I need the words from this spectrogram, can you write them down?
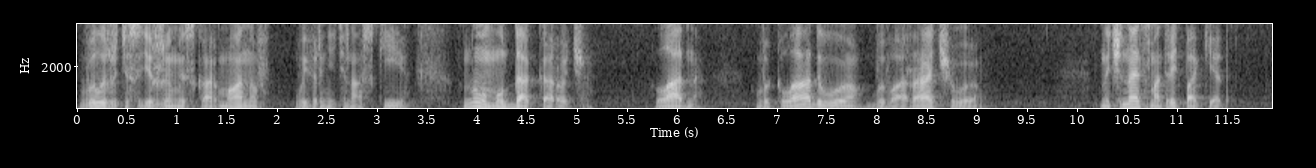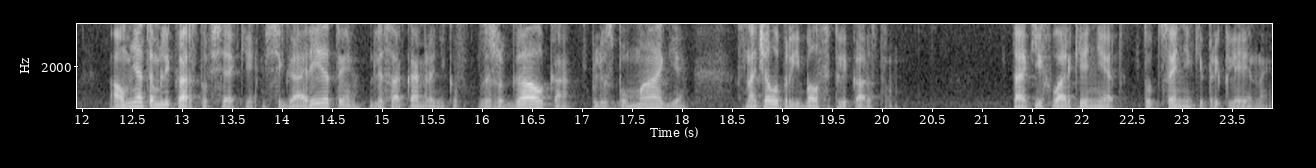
Выложите содержимое из карманов, выверните носки. Ну, мудак, короче. Ладно. Выкладываю, выворачиваю. Начинает смотреть пакет. А у меня там лекарства всякие. Сигареты для сокамерников, зажигалка, плюс бумаги. Сначала приебался к лекарствам. Таких в ларьке нет, тут ценники приклеены.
